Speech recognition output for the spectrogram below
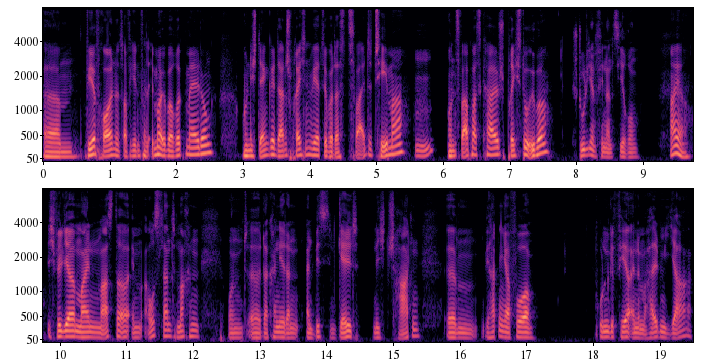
Ähm, wir freuen uns auf jeden Fall immer über Rückmeldung. Und ich denke, dann sprechen wir jetzt über das zweite Thema. mhm. Und zwar, Pascal, sprichst du über? Studienfinanzierung. Ah ja. Ich will ja meinen Master im Ausland machen und äh, da kann ja dann ein bisschen Geld nicht schaden. Ähm, wir hatten ja vor ungefähr einem halben Jahr,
